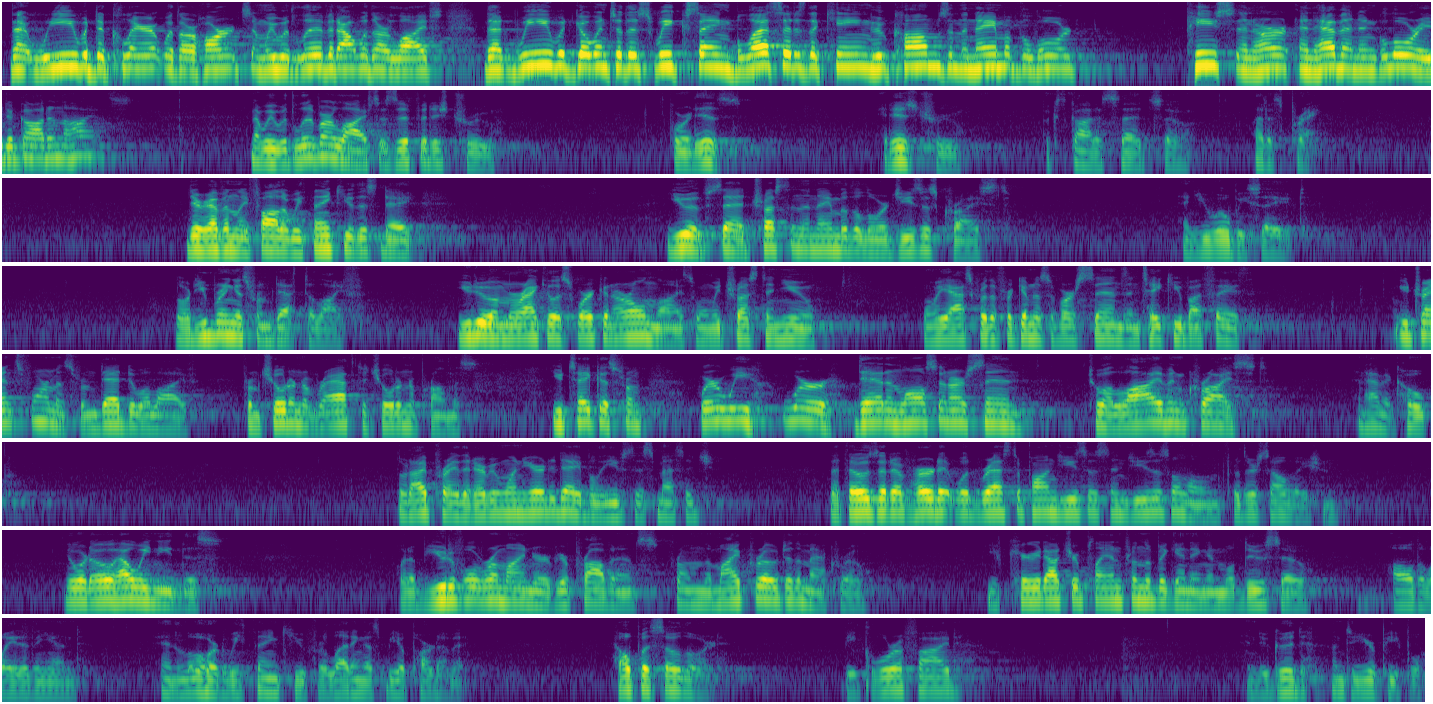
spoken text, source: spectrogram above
that we would declare it with our hearts and we would live it out with our lives, that we would go into this week saying, Blessed is the King who comes in the name of the Lord, peace in her in heaven and glory to God in the highest. That we would live our lives as if it is true. For it is. It is true because God has said so. Let us pray. Dear Heavenly Father, we thank you this day. You have said, Trust in the name of the Lord Jesus Christ, and you will be saved. Lord, you bring us from death to life. You do a miraculous work in our own lives when we trust in you, when we ask for the forgiveness of our sins and take you by faith. You transform us from dead to alive, from children of wrath to children of promise. You take us from where we were dead and lost in our sin to alive in Christ and having hope. Lord, I pray that everyone here today believes this message, that those that have heard it would rest upon Jesus and Jesus alone for their salvation. Lord, oh, how we need this. What a beautiful reminder of your providence from the micro to the macro. You've carried out your plan from the beginning and will do so all the way to the end. And Lord, we thank you for letting us be a part of it. Help us, O oh Lord, be glorified and do good unto your people.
